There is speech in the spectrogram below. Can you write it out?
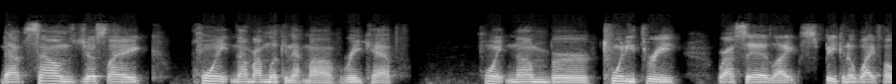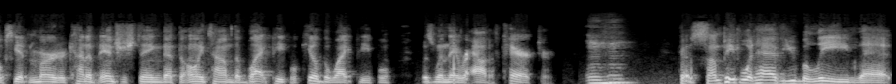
That sounds just like point number I'm looking at my recap. Point number 23 where I said like speaking of white folks getting murdered, kind of interesting that the only time the black people killed the white people was when they were out of character. Mm-hmm. Because some people would have you believe that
